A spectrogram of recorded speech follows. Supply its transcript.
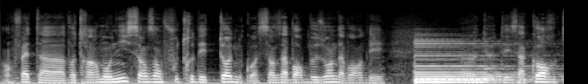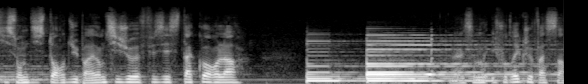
en fait à votre harmonie sans en foutre des tonnes, quoi, sans avoir besoin d'avoir des, euh, des accords qui sont distordus. Par exemple, si je faisais cet accord là, il faudrait que je fasse ça.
